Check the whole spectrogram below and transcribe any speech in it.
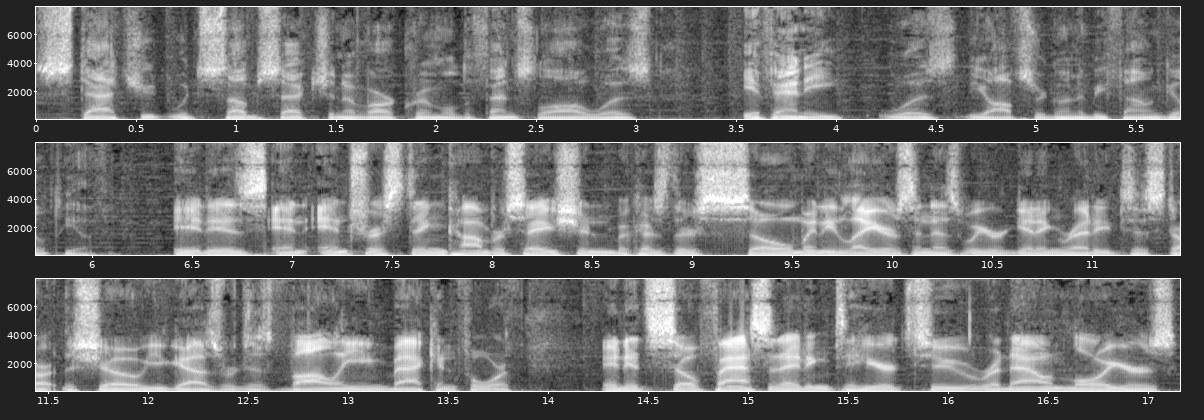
statute, which subsection of our criminal defense law was, if any, was the officer going to be found guilty of? It is an interesting conversation because there's so many layers. And as we were getting ready to start the show, you guys were just volleying back and forth. And it's so fascinating to hear two renowned lawyers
